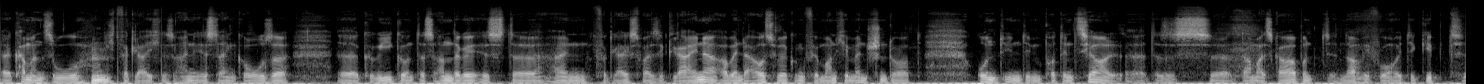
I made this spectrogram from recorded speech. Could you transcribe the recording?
äh, kann man so hm. nicht vergleichen. Das eine ist ein großer äh, Krieg und das andere ist äh, ein vergleichsweise kleiner, aber in der Auswirkung für manche Menschen dort und in dem Potenzial, äh, das es äh, damals gab und nach wie vor heute gibt,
